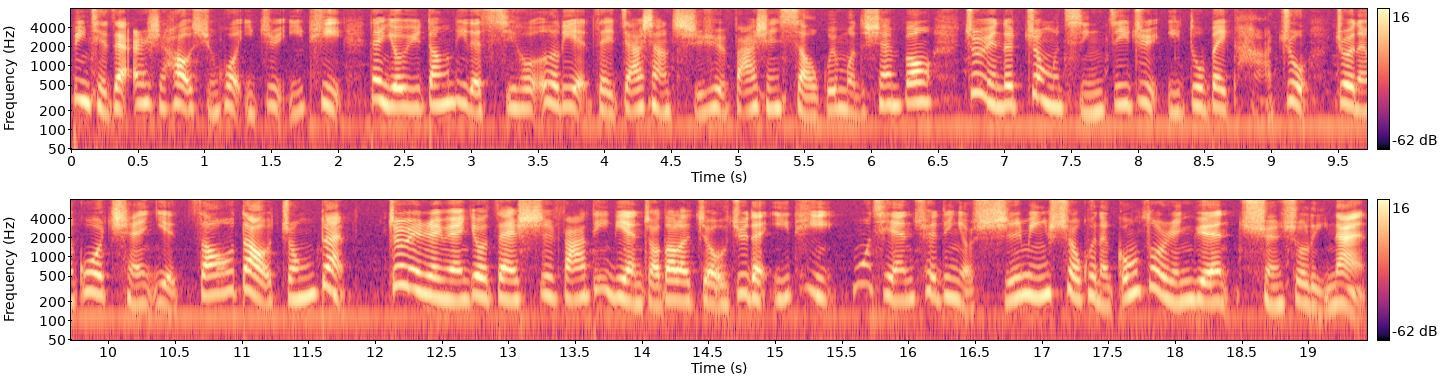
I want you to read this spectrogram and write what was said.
并且在二十号寻获一具遗体，但由于当地的气候恶劣，再加上持续发生小规模的山崩，救援的重型机具一度被卡住，救援的过程也遭到中断。救援人员又在事发地点找到了九具的遗体，目前确定有十名受困的工作人员全数罹难。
